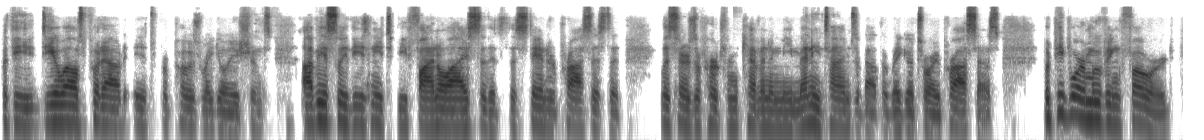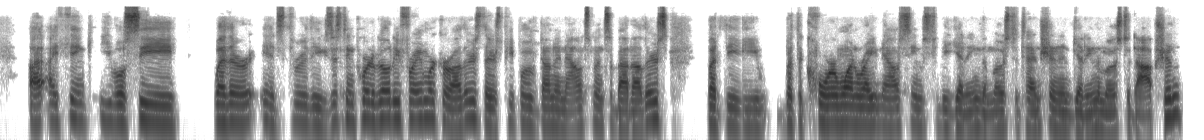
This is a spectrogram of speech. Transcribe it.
but the dol has put out its proposed regulations. Obviously these need to be finalized so that's the standard process that listeners have heard from kevin and me many times about the regulatory process. But people are moving forward. Uh, i think you will see whether it's through the existing portability framework or others there's people who've done announcements about others but the but the core one right now seems to be getting the most attention and getting the most adoption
